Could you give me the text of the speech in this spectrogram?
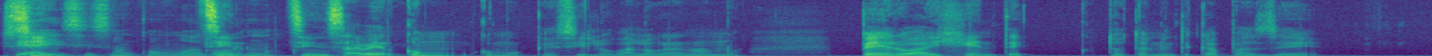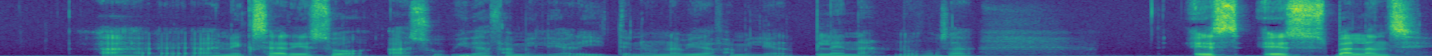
Sí, ahí sí son como adorno. Sin, saber cómo, como que si lo va a lograr o no. Pero hay gente totalmente capaz de anexar eso a su vida familiar y tener una vida familiar plena, ¿no? O sea, es, es balance.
